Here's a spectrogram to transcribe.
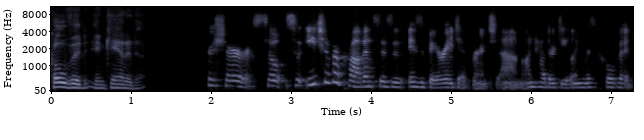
COVID in Canada? For sure. So, so each of our provinces is, very different um, on how they're dealing with COVID.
